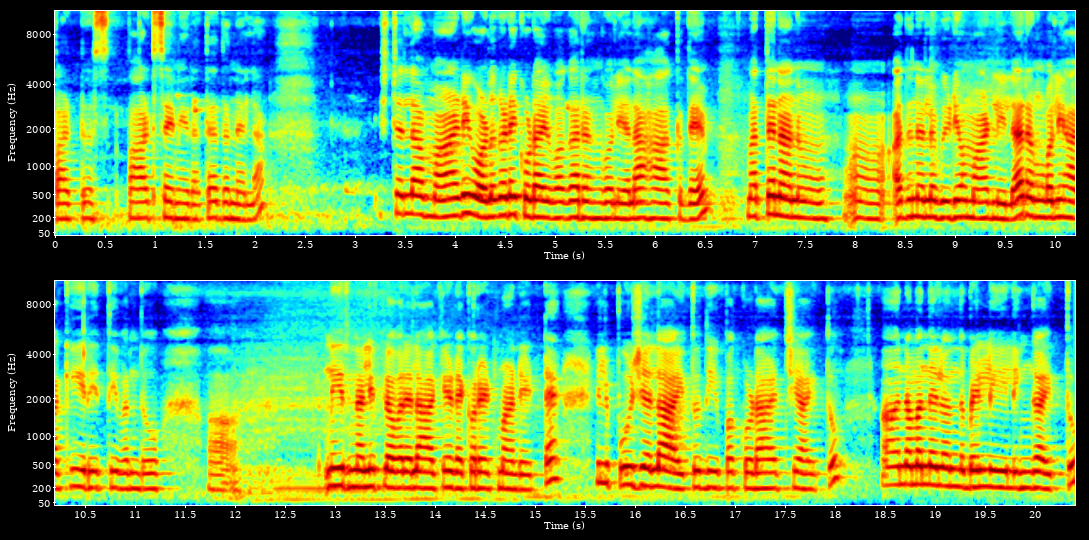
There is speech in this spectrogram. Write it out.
ಪಾರ್ಟ್ಸ್ ಪಾರ್ಟ್ಸ್ ಏನಿರುತ್ತೆ ಅದನ್ನೆಲ್ಲ. ಇಷ್ಟೆಲ್ಲ ಮಾಡಿ ಒಳಗಡೆ ಕೂಡ ಇವಾಗ ರಂಗೋಲಿ ಎಲ್ಲ ಹಾಕಿದೆ. ಮತ್ತು ನಾನು ಅದನ್ನೆಲ್ಲ ವಿಡಿಯೋ ಮಾಡಲಿಲ್ಲ. ರಂಗೋಲಿ ಹಾಕಿ ಈ ರೀತಿ ಒಂದು ನೀರಿನಲ್ಲಿ ಫ್ಲವರ್ ಎಲ್ಲ ಹಾಕಿ ಡೆಕೋರೇಟ್ ಮಾಡಿಟ್ಟೆ. ಇಲ್ಲಿ ಪೂಜೆ ಎಲ್ಲ ಆಯಿತು, ದೀಪ ಕೂಡ ಹಚ್ಚಿ ಆಯಿತು. ನಮ್ಮನೇಲಿ ಒಂದು ಬೆಳ್ಳಿ ಲಿಂಗ ಇತ್ತು.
